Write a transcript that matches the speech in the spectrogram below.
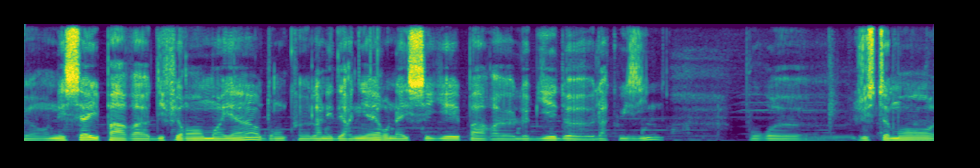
on essaye par euh, différents moyens. Donc l'année dernière, on a essayé par le biais de la cuisine pour justement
